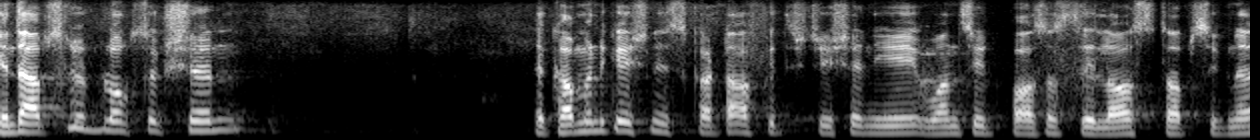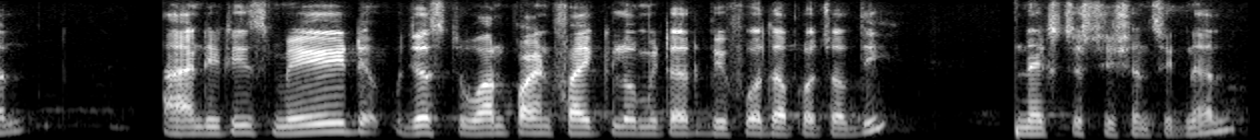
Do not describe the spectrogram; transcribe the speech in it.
In the absolute block section, the communication is cut off with station A once it passes the last stop signal and it is made just 1.5 kilometer before the approach of the next station signal.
